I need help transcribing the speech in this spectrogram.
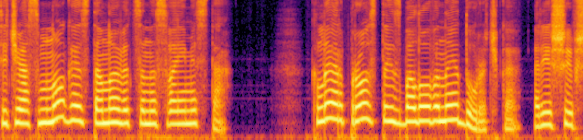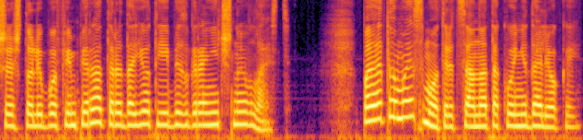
Сейчас многое становится на свои места. Клэр просто избалованная дурочка, решившая, что любовь императора дает ей безграничную власть. Поэтому и смотрится она такой недалекой.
